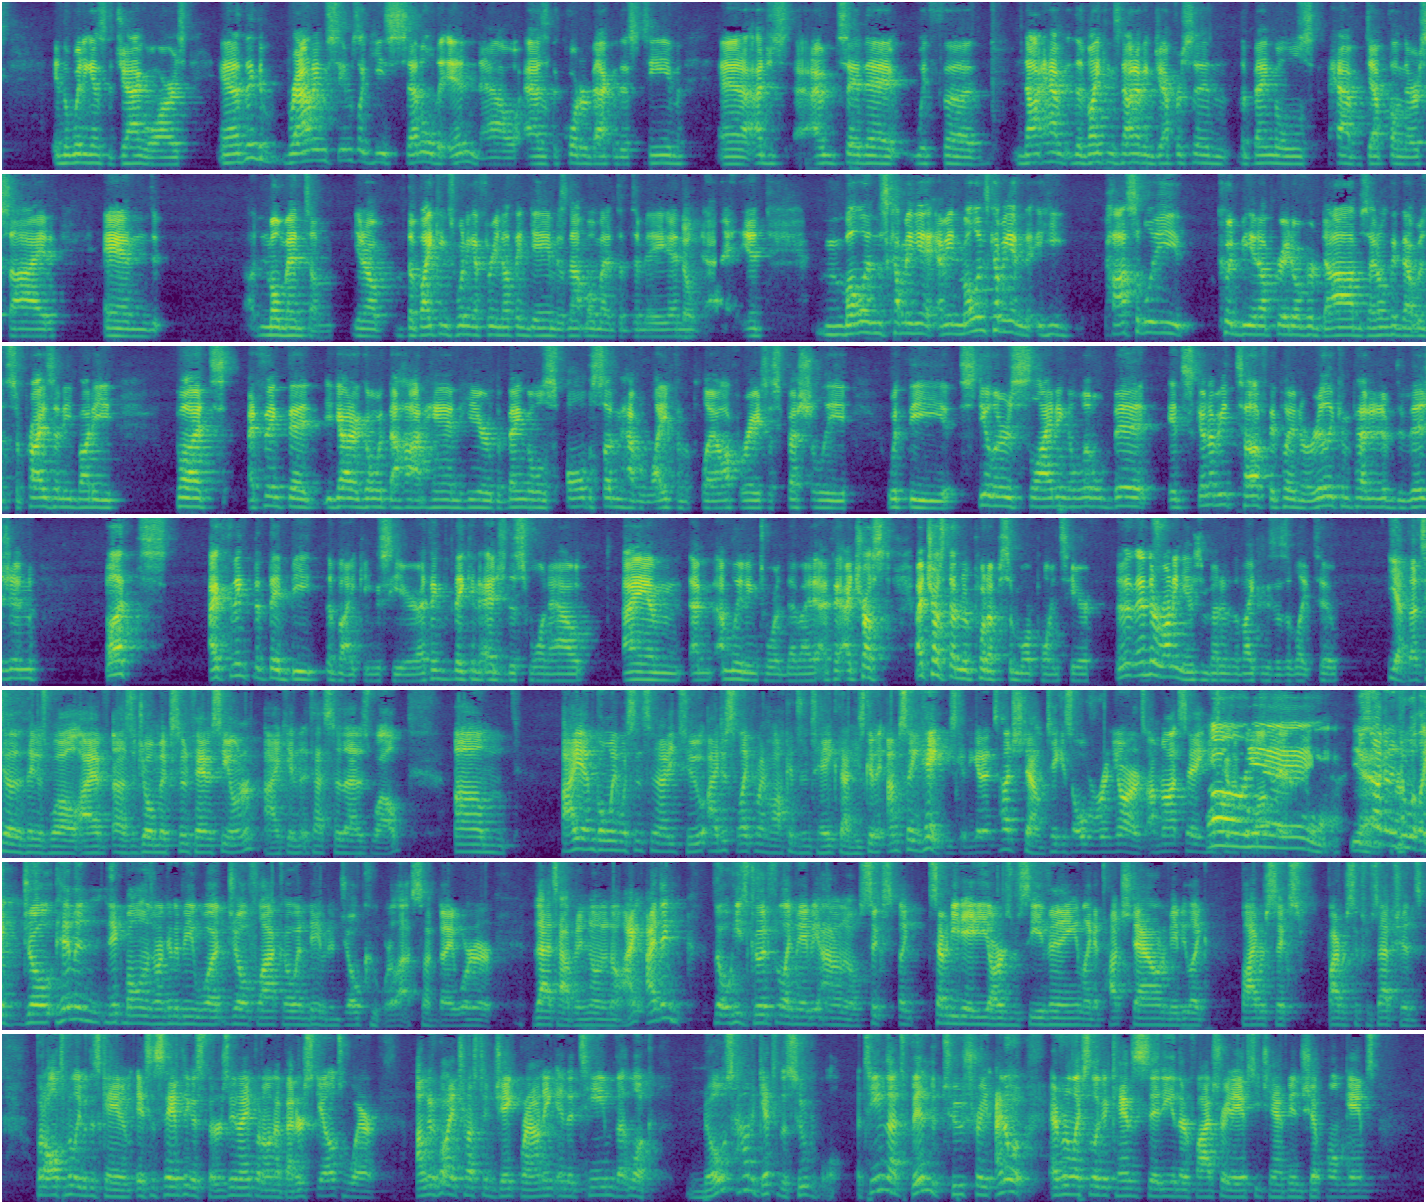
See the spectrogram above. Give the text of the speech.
in the win against the Jaguars. And I think the Browning seems like he's settled in now as the quarterback of this team. And I just I would say that with uh, not having the Vikings not having Jefferson, the Bengals have depth on their side and momentum. You know, the Vikings winning a three nothing game is not momentum to me. And nope. it, Mullens coming in. I mean, Mullens coming in. He possibly could be an upgrade over Dobbs. I don't think that would surprise anybody, but I think that you got to go with the hot hand here. The Bengals all of a sudden have life in the playoff race, especially with the Steelers sliding a little bit. It's going to be tough. They play in a really competitive division, but I think that they beat the Vikings here. I think they can edge this one out. I am I'm, I'm leaning toward them. I I, th- I trust I trust them to put up some more points here. And their running game's been better than the Vikings as of late too. Yeah, that's the other thing as well. I have as a Joe Mixon fantasy owner, I can attest to that as well. Um, I am going with Cincinnati too. I just like my Hockenson take that he's gonna. I'm saying, hey, he's gonna get a touchdown, take his over in yards. I'm not saying he's oh, gonna go yeah, yeah, yeah, yeah. He's not gonna do it like Joe. Him and Nick Mullens aren't gonna be what Joe Flacco and David Njoku were last Sunday, where that's happening. No, no, no. I, I think though he's good for like maybe I don't know six like 70 to 80 yards receiving and like a touchdown, maybe like five or six five or six receptions. But ultimately with this game, it's the same thing as Thursday night, but on a better scale to where I'm going to put my trust in Jake Browning and the team that look knows how to get to the Super Bowl. A team that's been to two straight. I know everyone likes to look at Kansas City and their five straight AFC Championship home games,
